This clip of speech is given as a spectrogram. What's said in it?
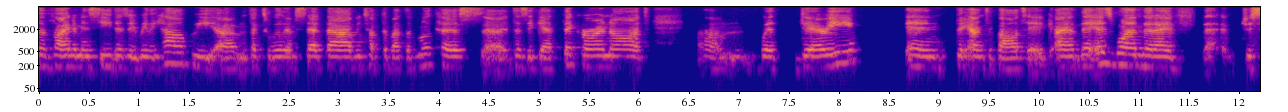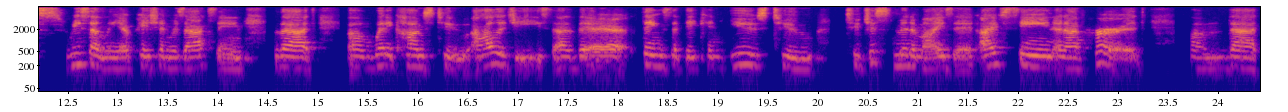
the vitamin C. Does it really help? We, um, Dr. Williams said that. We talked about the mucus. Uh, does it get thicker or not? Um, with dairy and the antibiotic. I, there is one that I've uh, just recently, a patient was asking that um, when it comes to allergies, there are things that they can use to, to just minimize it. I've seen and I've heard um, that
